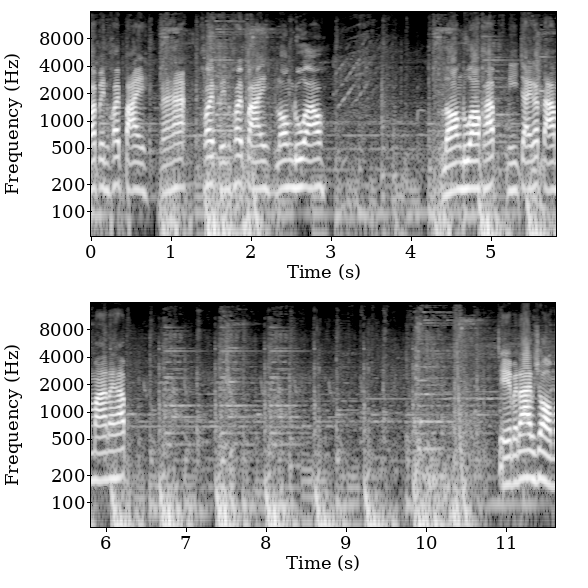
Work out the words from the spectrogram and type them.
ค่อยเป็นค่อยไปนะฮะค่อยเป็นค่อยไป ลองดูเอา ลองดูเอาครับ มีใจก็ตามมานะครับ เจไปได้ผู้ชม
